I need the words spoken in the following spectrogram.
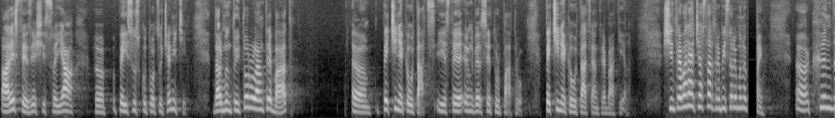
aresteze și să ia uh, pe Iisus cu toți ucenicii. Dar Mântuitorul a întrebat, uh, pe cine căutați? Este în versetul 4. Pe cine căutați? a întrebat el. Și întrebarea aceasta ar trebui să rămână cu noi. Uh, când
